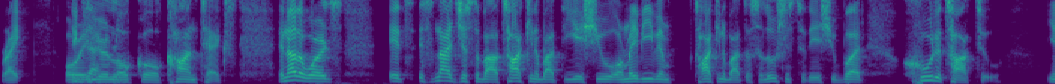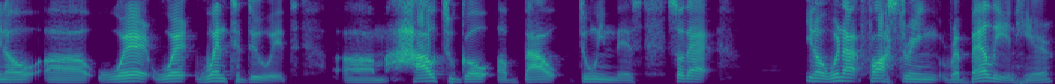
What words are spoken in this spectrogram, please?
right? Or in your local context. In other words, it's it's not just about talking about the issue or maybe even talking about the solutions to the issue, but who to talk to, you know, uh, where where when to do it, um, how to go about doing this, so that you know we're not fostering rebellion here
